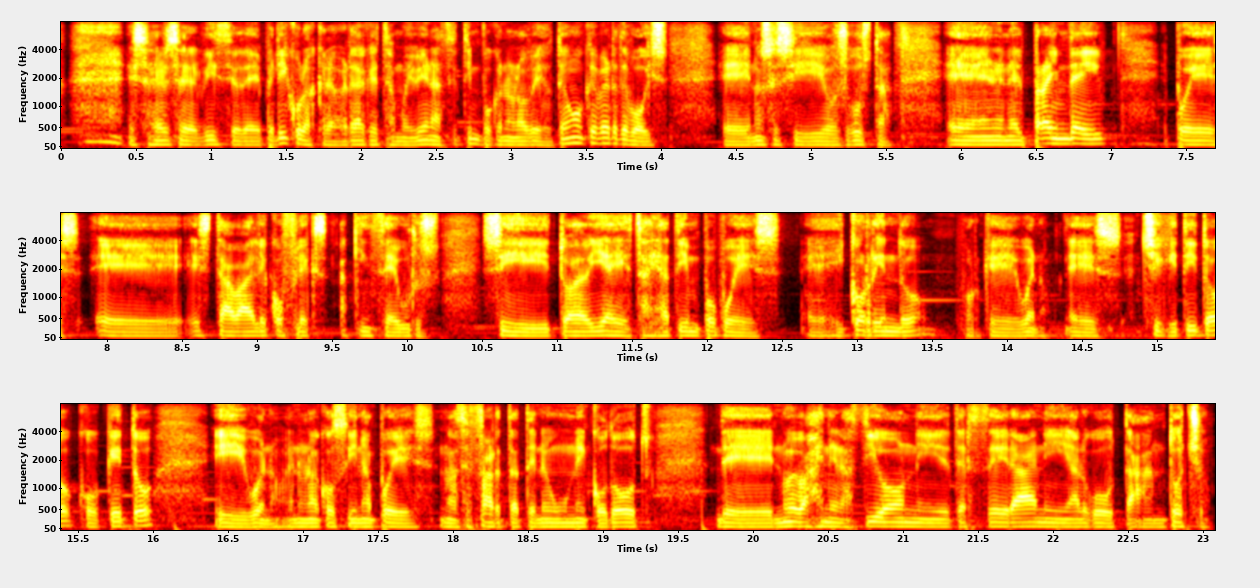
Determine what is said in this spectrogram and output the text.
ese es el servicio de películas que la verdad que está muy bien, hace tiempo que no lo veo. Tengo que ver The Voice, eh, no sé si os gusta. En, el Prime Day, pues eh, estaba el Ecoflex a 15 euros. Si todavía estáis a tiempo, pues eh, y corriendo, porque bueno, es chiquitito, coqueto y bueno, en una cocina pues no hace falta tener un Ecodot de nueva generación, ni de tercera, ni algo tan tocho.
